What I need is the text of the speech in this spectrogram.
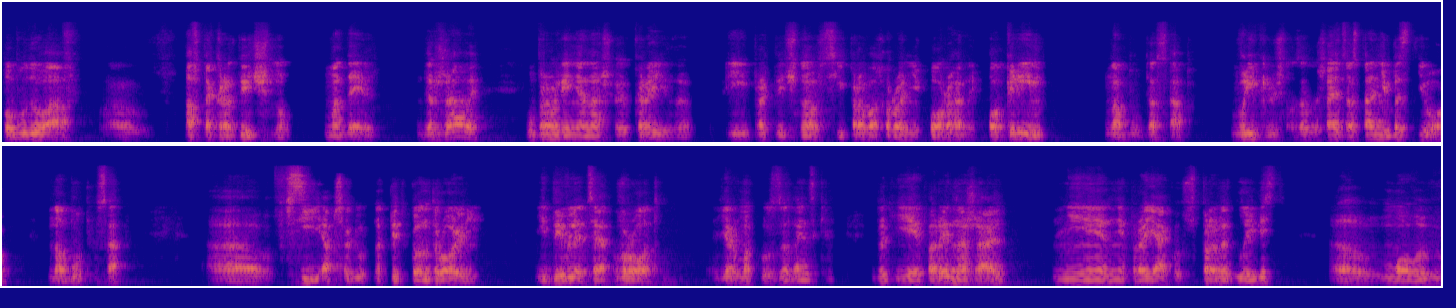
побудував е, автократичну модель держави управління нашою країною і практично всі правоохоронні органи, окрім НАБУ та САП, виключно залишається останній бастіон НАБУ та САП. Е, Всі абсолютно підконтрольні і дивляться в рот Єрмаку з Зеленським. До тієї пори, на жаль, ні, ні про яку справедливість е, мови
